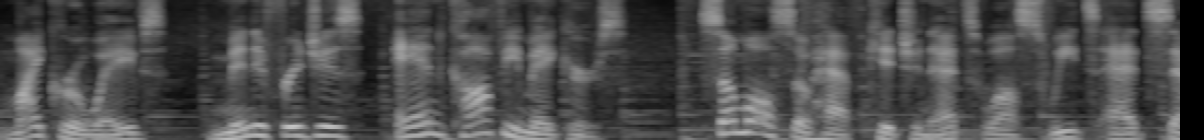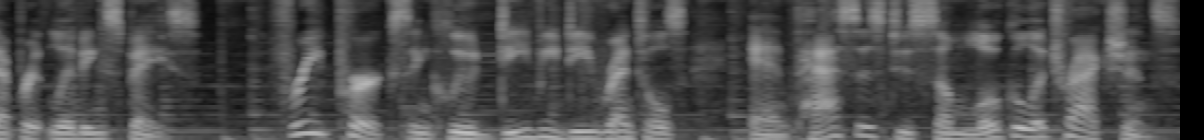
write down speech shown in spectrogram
microwaves, mini fridges, and coffee makers. Some also have kitchenettes while suites add separate living space. Free perks include DVD rentals and passes to some local attractions.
